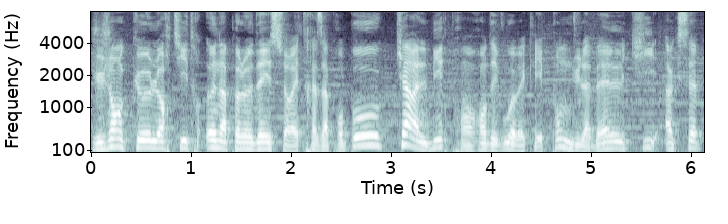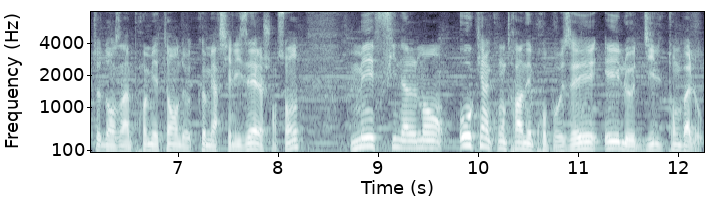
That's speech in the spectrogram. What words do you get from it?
Jugeant que leur titre An Apple a Day serait très à propos, Karel Beer prend rendez-vous avec les pompes du label qui acceptent dans un premier temps de commercialiser la chanson, mais finalement aucun contrat n'est proposé et le deal tombe à l'eau.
